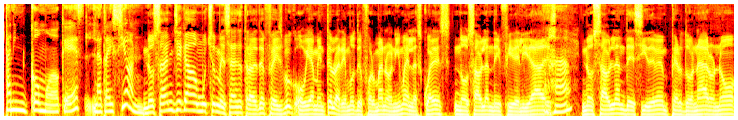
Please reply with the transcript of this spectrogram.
tan incómodo que es la traición. Nos han llegado muchos mensajes a través de Facebook, obviamente lo haremos de forma anónima, en las cuales nos hablan de infidelidades, Ajá. nos hablan de si deben perdonar o no.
